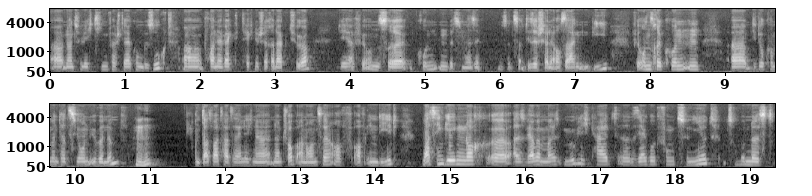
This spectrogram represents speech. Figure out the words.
äh, natürlich Teamverstärkung gesucht. Äh, vorneweg technischer Redakteur, der für unsere Kunden, beziehungsweise muss jetzt an dieser Stelle auch sagen, die für unsere Kunden äh, die Dokumentation übernimmt. Mhm. Und das war tatsächlich eine, eine Jobannonce auf, auf Indeed. Was hingegen noch äh, als Werbemöglichkeit äh, sehr gut funktioniert, zumindest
